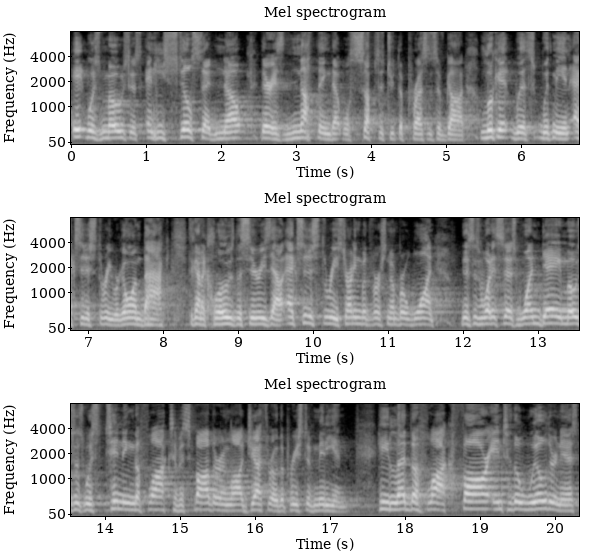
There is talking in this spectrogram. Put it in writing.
It was Moses, and he still said, No, there is nothing that will substitute the presence of God. Look at with, with me in Exodus 3. We're going back to kind of close the series out. Exodus 3, starting with verse number 1. This is what it says One day Moses was tending the flocks of his father in law, Jethro, the priest of Midian. He led the flock far into the wilderness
